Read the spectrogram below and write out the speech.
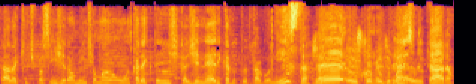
cara, que tipo assim, geralmente é uma, uma característica genérica do protagonista. já É, eles comer eles demais. né?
